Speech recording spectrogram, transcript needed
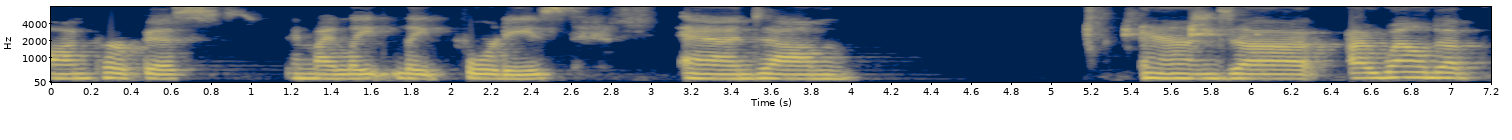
on purpose in my late late 40s and um, and uh, I wound up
